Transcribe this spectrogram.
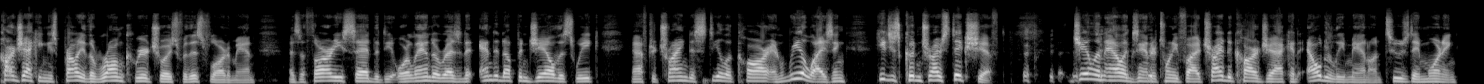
Carjacking is probably the wrong career choice for this Florida man, as authorities said that the Orlando resident ended up in jail this week after trying to steal a car and realizing he just couldn't drive stick shift. Jalen Alexander, 25, tried to carjack an elderly man on Tuesday morning,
